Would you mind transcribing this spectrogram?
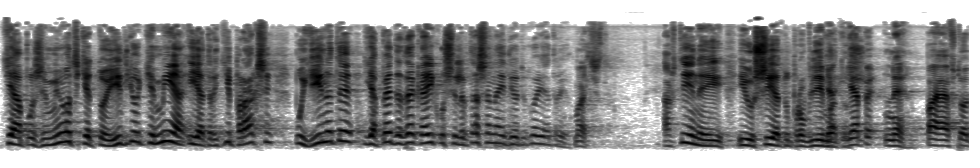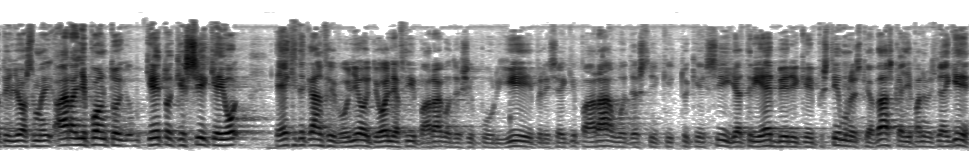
και αποζημιώθηκε το ίδιο και μια ιατρική πράξη που γίνεται για 5, 10, 20 λεπτά σε ένα ιδιωτικό ιατρείο. Μάλιστα. Αυτή είναι η, η ουσία του Για, προβλήματος. για πε- ναι, πάει αυτό, τελειώσαμε. Άρα λοιπόν το, και το και εσύ και ο, έχετε κάνει αμφιβολία ότι όλοι αυτοί οι παράγοντες, υπουργοί, υπηρεσιακοί παράγοντες, το και εσύ, γιατροί έμπειροι και επιστήμονες και δάσκαλοι πανεπιστημιακοί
